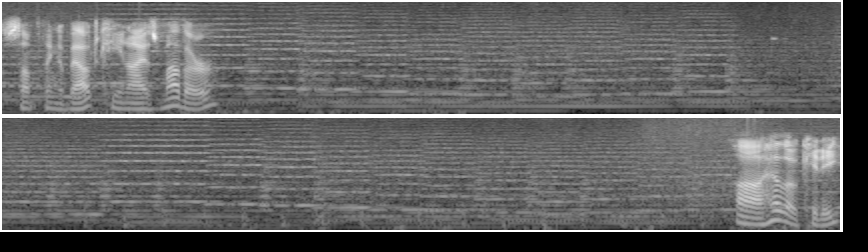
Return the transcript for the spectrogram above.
Something about Kinai's mother. Ah, uh, hello, kitty.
